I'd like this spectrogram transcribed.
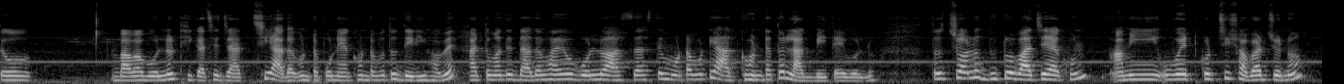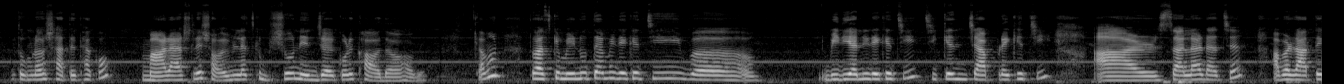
তো বাবা বলল, ঠিক আছে, যাচ্ছি। আধা ঘণ্টা, পৌনে এক ঘণ্টা মতো দেরি হবে। আর তোমাদের দাদা ভাইও বলল, আস্তে আস্তে মোটামুটি আধ ঘণ্টা তো লাগবেই। তাই বলল। তো চলো, দুটো বাজে এখন। আমি ওয়েট করছি সবার জন্য। তোমরাও সাথে থাকো। মারা আসলে সবাই মিলে আজকে ভীষণ এনজয় করে খাওয়া দাওয়া হবে। কেমন? তো আজকে মেনুতে আমি রেখেছি বিরিয়ানি রেখেছি চিকেন চাপ রেখেছি, আর স্যালাড আছে। আবার রাতে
